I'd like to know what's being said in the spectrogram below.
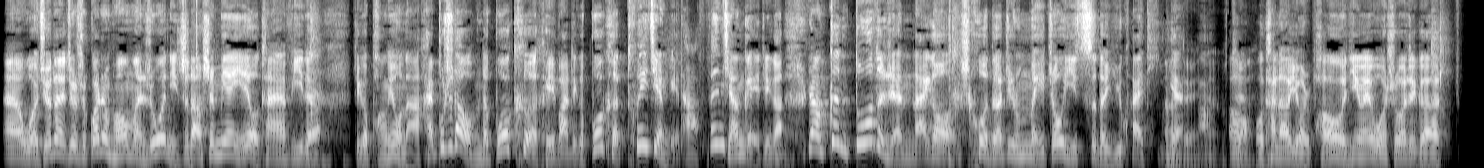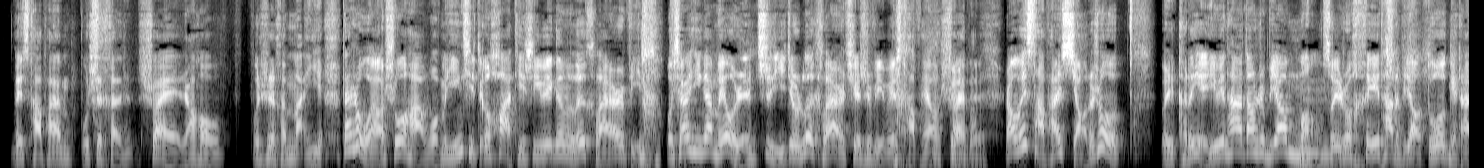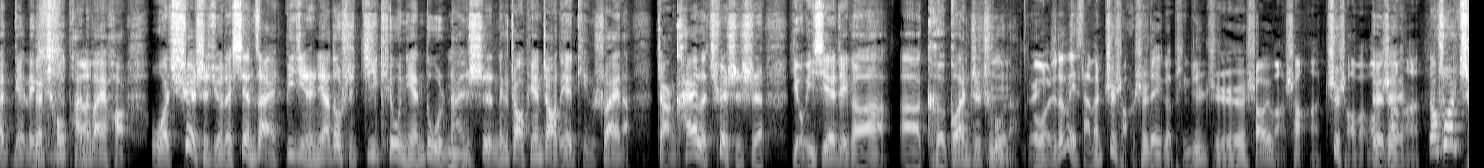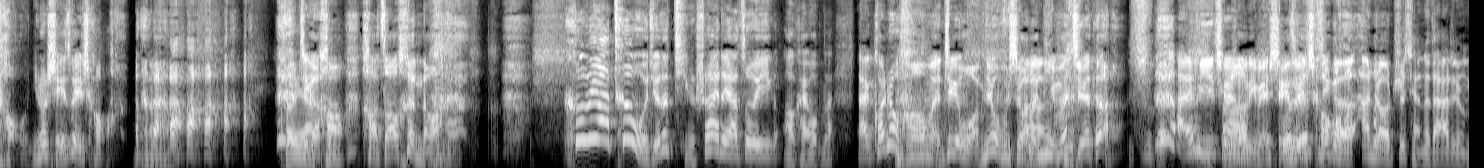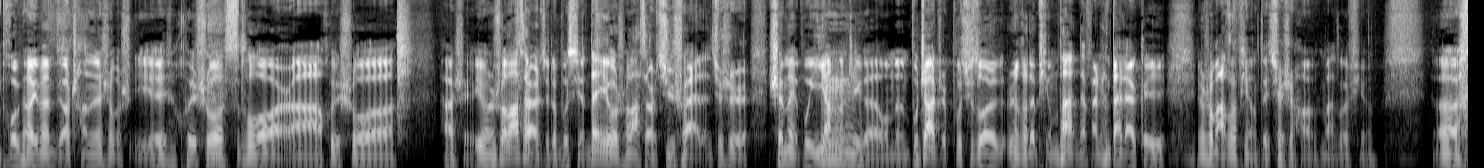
呃，我觉得就是观众朋友们，如果你知道身边也有看 F 一的这个朋友呢，还不知道我们的播客，可以把这个播客推荐给他，分享给这个，让更多的人来够获得这种每周一次的愉快体验啊对啊。对哦，我看到有朋友因为我说这个维斯塔潘不是很帅，然后。不是很满意，但是我要说哈，我们引起这个话题是因为跟勒克莱尔比，我相信应该没有人质疑，就是勒克莱尔确实比维斯塔潘要帅吧。对对然后维斯塔潘小的时候，不是可能也因为他当时比较猛，所以说黑他的比较多，给他给了一个丑潘的外号。我确实觉得现在，毕竟人家都是 GQ 年度男士，那个照片照的也挺帅的，长开了确实是有一些这个呃可观之处的。对我觉得维斯塔潘至少是这个平均值稍微往上啊，至少往往对对上啊。，要说丑，你说谁最丑？这个好好遭恨哦。科维亚特我觉得挺帅的呀，作为一个 OK，我们来来观众朋友们，这个我们就不说了，呃你们觉得 F 一车手里面谁最丑？啊这个按照之前的大家这种投票，一般比较常见的什么，也会说斯托罗尔啊，会说还有谁？有人说拉塞尔觉得不行，但也有说拉塞尔巨帅的，就是审美不一样啊。嗯这个我们不 judge，不去做任何的评判。但反正大家可以，有人说马泽平，对，确实好，马泽平，呃，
